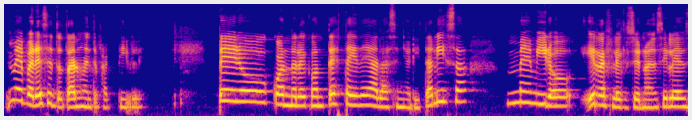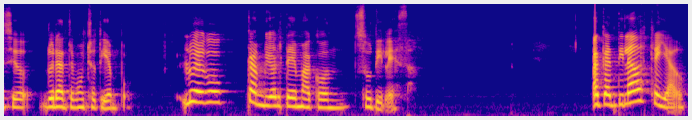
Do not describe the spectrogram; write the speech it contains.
Me parece totalmente factible. Pero cuando le conté esta idea a la señorita Lisa, me miró y reflexionó en silencio durante mucho tiempo. Luego cambió el tema con sutileza. Acantilado estrellado.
